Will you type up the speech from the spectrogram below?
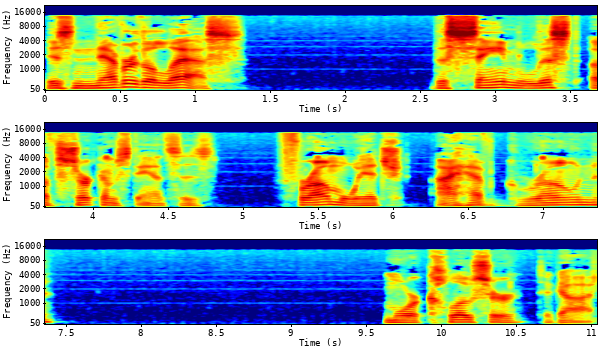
is nevertheless the same list of circumstances from which I have grown more closer to God,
